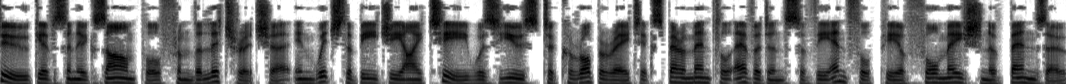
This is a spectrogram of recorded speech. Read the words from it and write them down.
2 gives an example from the literature in which the BGIT was used to corroborate experimental evidence of the enthalpy of formation of benzo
